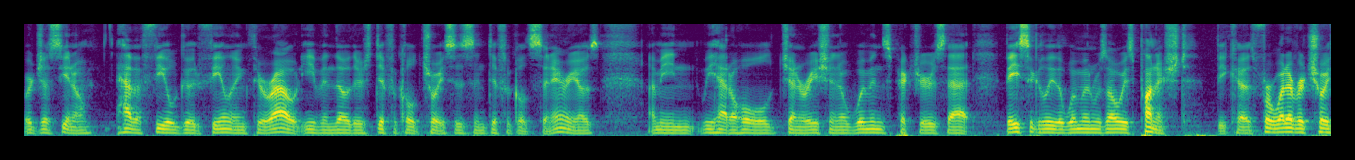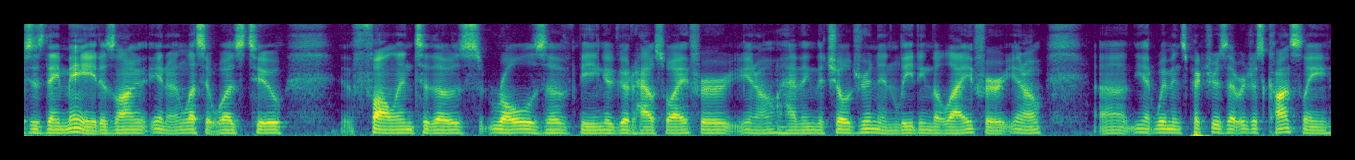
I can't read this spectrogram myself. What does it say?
or just you know have a feel good feeling throughout, even though there's difficult choices and difficult scenarios. I mean, we had a whole generation of women's pictures that basically the woman was always punished because for whatever choices they made, as long you know, unless it was to fall into those roles of being a good housewife or you know having the children and leading the life or you know uh, you had women's pictures that were just constantly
